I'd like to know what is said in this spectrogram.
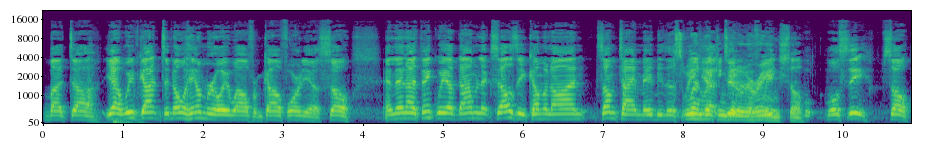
but uh, yeah, we've gotten to know him really well from California. So, and then I think we have Dominic Scelzi coming on sometime maybe this week. When we can too, get it if we- arranged, so. we'll see. So,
